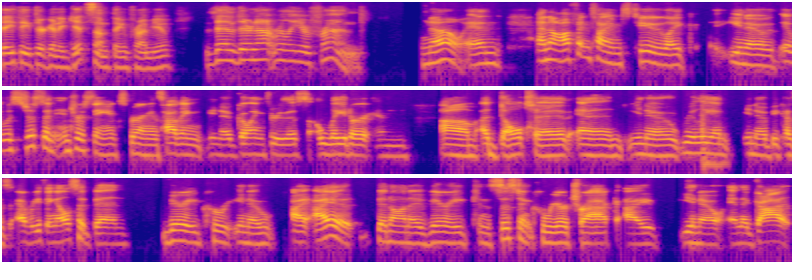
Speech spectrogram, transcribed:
they think they're going to get something from you, then they're not really your friend. No, and and oftentimes too, like you know, it was just an interesting experience having you know going through this later in um, adulthood, and you know, really, and you know, because everything else had been very career, you know, I I had been on a very consistent career track. I you know, and it got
